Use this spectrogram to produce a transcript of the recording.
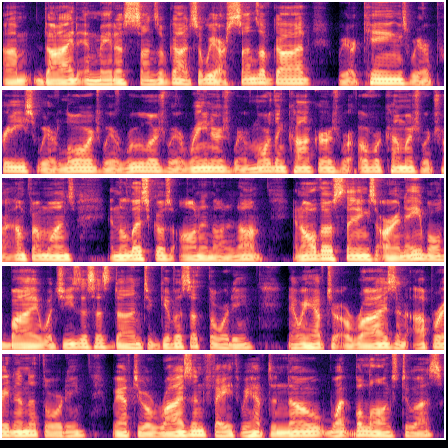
um, died and made us sons of God. So we are sons of God. We are kings. We are priests. We are lords. We are rulers. We are reigners. We are more than conquerors. We're overcomers. We're triumphant ones. And the list goes on and on and on. And all those things are enabled by what Jesus has done to give us authority. Now we have to arise and operate in authority. We have to arise in faith. We have to know what belongs to us.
